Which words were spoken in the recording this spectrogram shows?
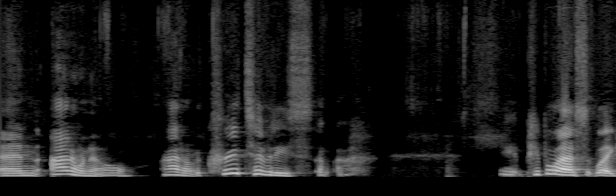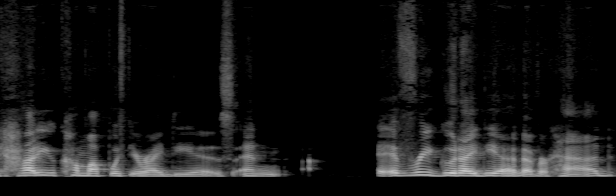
and i don't know. I don't creativity's people ask like how do you come up with your ideas? And every good idea i've ever had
